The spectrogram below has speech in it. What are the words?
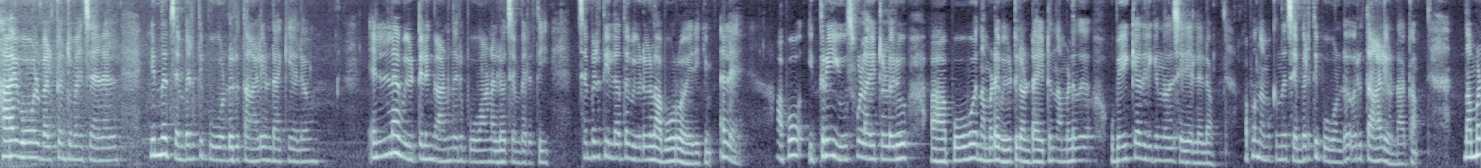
Hi all welcome to my channel ഇന്ന് ചെമ്പരത്തി പൂ കൊണ്ടൊരു താളി ഉണ്ടാക്കിയാലോ? എല്ലാ വീട്ടിലും കാണുന്നൊരു പൂവാണല്ലോ ചെമ്പരത്തി. ചെമ്പരത്തി ഇല്ലാത്ത വീടുകൾ അപൂർവമായിരിക്കും അല്ലേ? അപ്പോൾ ഇത്രയും യൂസ്ഫുൾ ആയിട്ടുള്ളൊരു പൂവ് നമ്മുടെ വീട്ടിലുണ്ടായിട്ടും നമ്മളിത് ഉപയോഗിക്കാതിരിക്കുന്നത് ശരിയല്ലല്ലോ. അപ്പോൾ നമുക്കിന്ന് ചെമ്പരത്തി പൂ കൊണ്ട് ഒരു താളി ഉണ്ടാക്കാം. നമ്മൾ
